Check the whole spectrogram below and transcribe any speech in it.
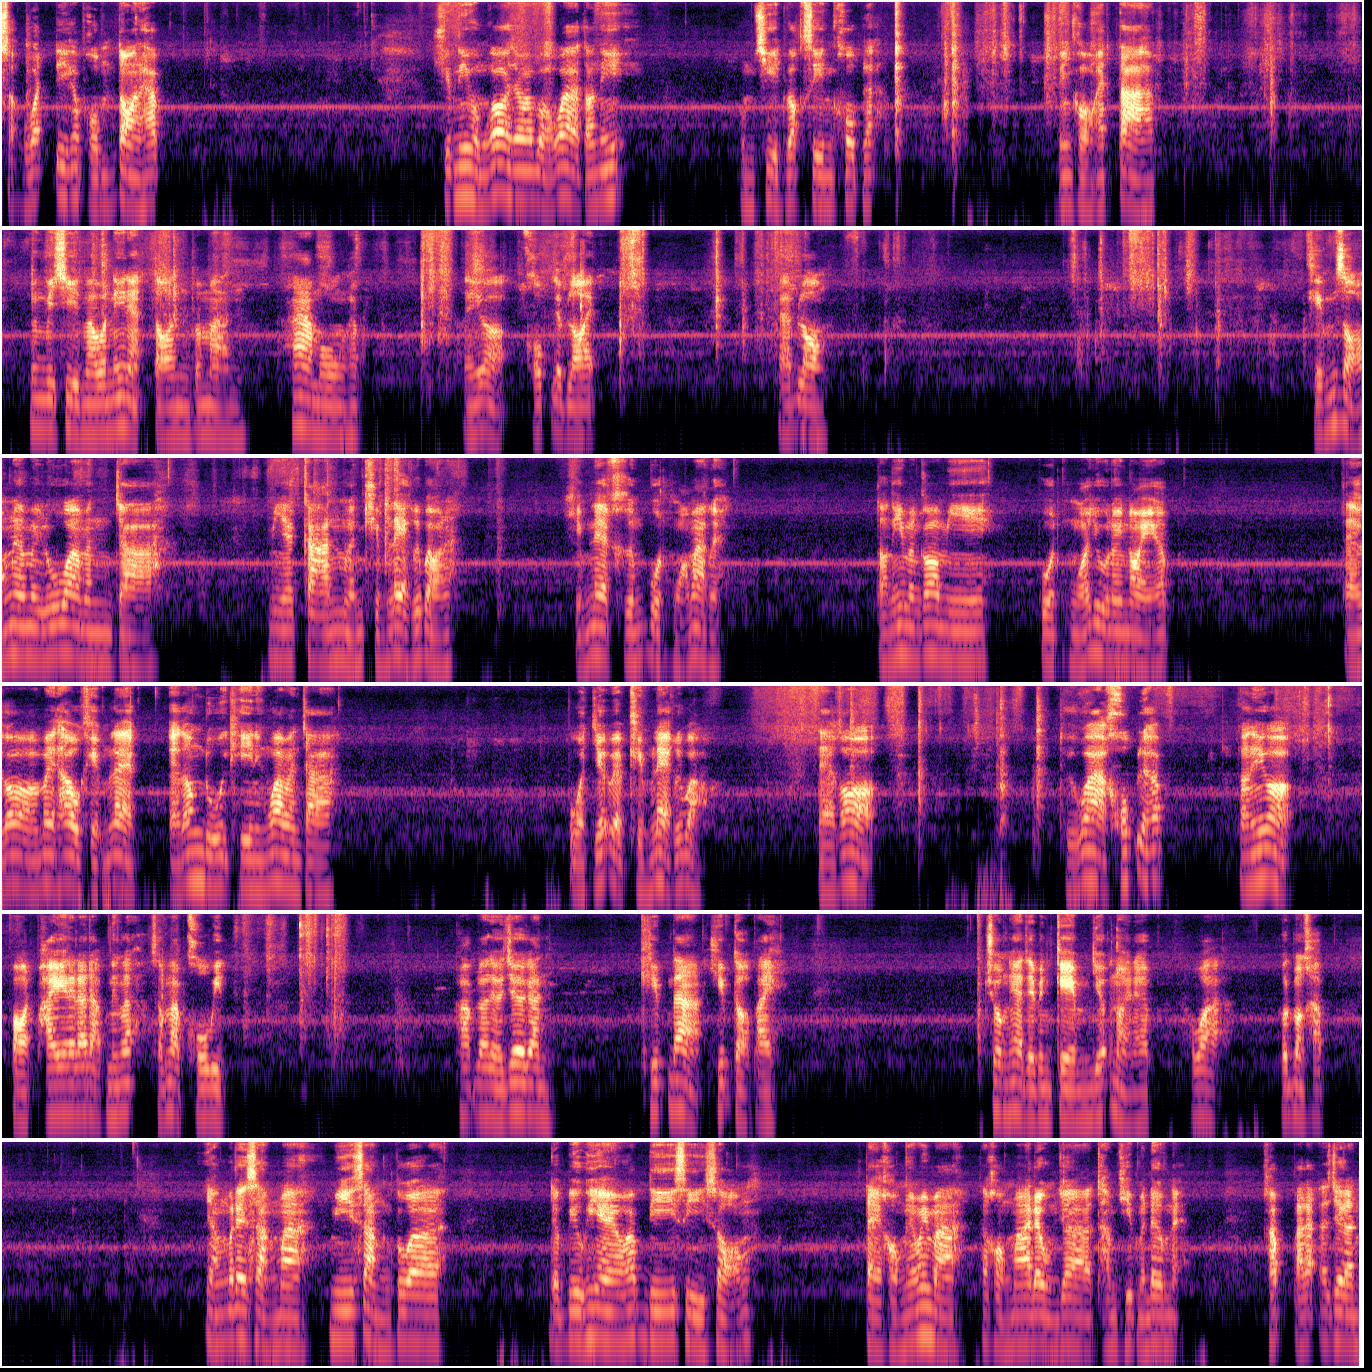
สวัสดีครับผมต่อนะครับ คลิปนี้ผมก็จะมาบอกว่าตอนนี้ ผมฉีดวัคซีนครบแล้ว เป็นของแอตตาครับเพิ่งไปฉีดมาวันนี้เนี่ย ตอนประมาณห้าโมงครับอันนี้ก็ครบเรียบร้อยแบบลอง เข็มสองเนี่ยไม่รู้ว่ามันจะ มีอาการเหมือนเข็มแรกหรือเปล่านะ เข็มแรกคือมันปวดหัวมากเลย ตอนนี้มันก็มีปวดหัวอยู่หน่อยๆครับ แต่ก็ไม่เท่าเข็มแรก แต่ต้องดูอีกทีหนึ่งว่ามันจะ ปวดเยอะแบบเข็มแรกหรือเปล่า แต่ก็ ถือว่าครบเลยครับ ตอนนี้ก็ปลอดภัยในระดับหนึ่งล้วสำหรับโควิด ครับแล้วเดี๋ยวเจอกันคลิปหน้าคลิปต่อไป ช่วงนี้อาจจะเป็นเกมเยอะหน่อยนะครับ เพราะว่ารถบังคับ ยังไม่ได้สั่งมามีสั่งตัว WPL ครับ D42 แต่ของยังไม่มา ถ้าของมาเดี๋ยวผมจะทำคลิปเหมือนเดิมเนี่ยครับ ไปละแล้วเจอกัน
